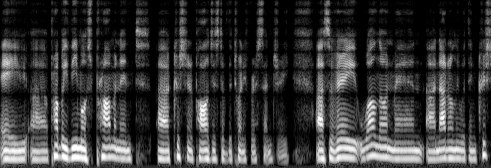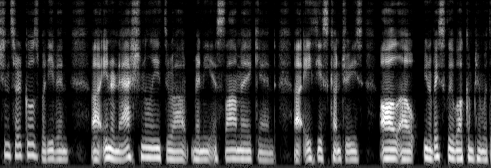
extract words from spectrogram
a uh, probably the most prominent uh, Christian apologist of the 21st century. Uh, so very well-known man, uh, not only within Christian circles but even uh, internationally throughout many Islamic and atheist countries. All you know, basically welcomed him with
